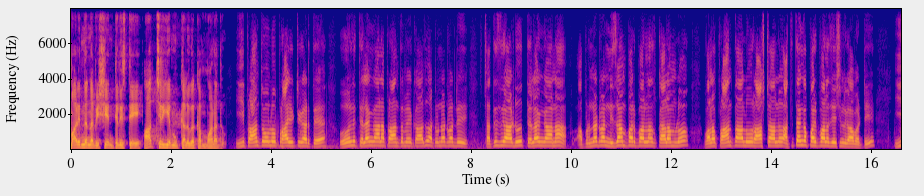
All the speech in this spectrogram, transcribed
మారిందన్న విషయం తెలిస్తే ఆశ్చర్యం కలుగక మానదు. ఈ ప్రాంతంలో ప్రాజెక్టు కడితే ఓన్లీ తెలంగాణ ప్రాంతమే కాదు అటు ఉన్నటువంటి ఛత్తీస్గఢ్ తెలంగాణ అప్పుడు ఉన్నటువంటి నిజాం పరిపాలన కాలంలో వాళ్ళ ప్రాంతాలు రాష్ట్రాలు అతీతంగా పరిపాలన చేసింది కాబట్టి ఈ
